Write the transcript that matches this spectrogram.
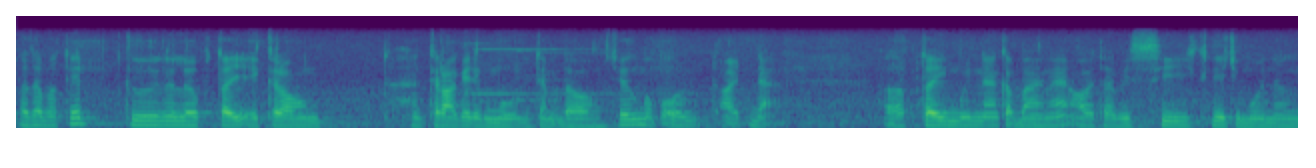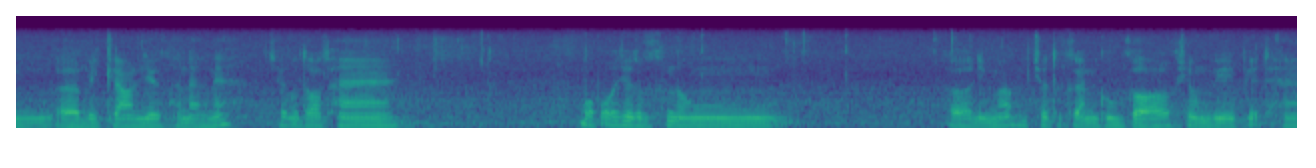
បន្តមកទៀតគឺនៅលើផ្ទៃអេក្រង់ខាងក្រោយគេទាំងមូលតែម្ដងអញ្ចឹងបងប្អូនអាចដាក់ផ្ទៃមួយណាក៏បានដែរឲ្យតែវាស៊ីគ្នាជាមួយនឹង background យើងខាងហ្នឹងណាអញ្ចឹងបន្តថាបងប្អូនចូលទៅក្នុងនេះមកចូលទៅកាន់ Google ខ្ញុំវាយពាក្យថា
